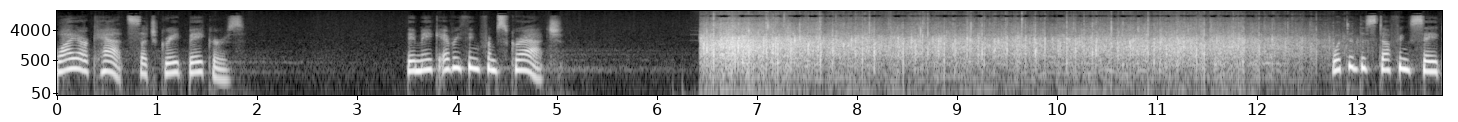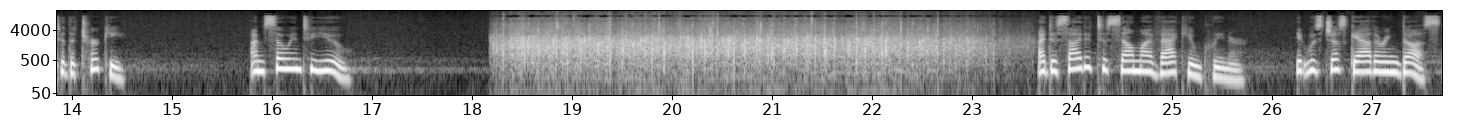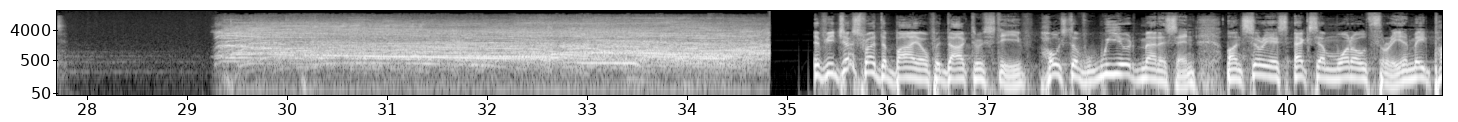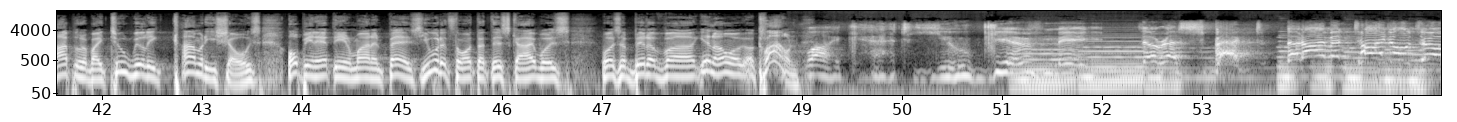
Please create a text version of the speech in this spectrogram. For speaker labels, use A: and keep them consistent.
A: Why are cats such great bakers? They make everything from scratch. What did the stuffing say to the turkey? I'm so into you. I decided to sell my vacuum cleaner. It was just gathering dust.
B: If you just read the bio for Dr. Steve, host of Weird Medicine on Sirius XM 103 and made popular by two really comedy shows, Opie and Anthony and Ron and Fez, you would have thought that this guy was was a bit of a, you know, a, a clown.
C: Why can't you give me the respect that I'm entitled to?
